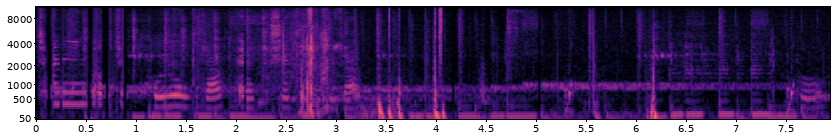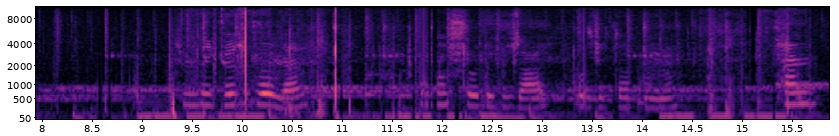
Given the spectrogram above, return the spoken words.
ten rengi azıcık koyu olacak. Evet bu şekilde güzel. Bu. Şimdi gözü böyle. Bunu şöyle güzel. Azıcık daha koyuyorum. Ten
